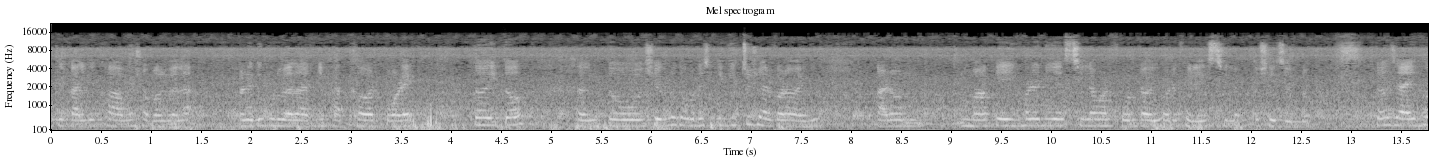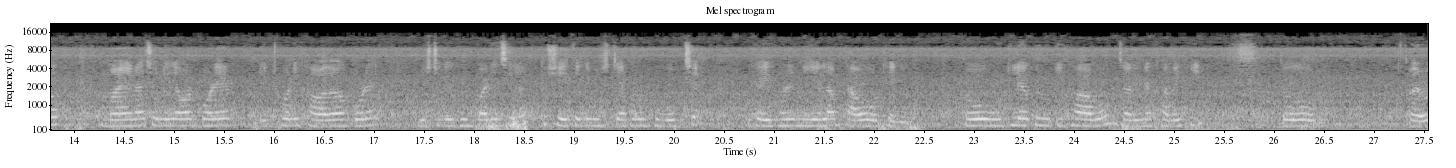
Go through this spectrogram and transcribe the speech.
ওকে কালকে খাওয়াবো সকালবেলা। মানে দুপুরবেলা আর কি ভাত খাওয়ার পরে। তো এই তো তো সেগুলো তোমাদের সাথে কিচ্ছু শেয়ার করা হয়নি। কারণ মাকে এই ঘরে নিয়ে এসেছিলাম আর ফোনটা ওই ঘরে ফেলে এসেছিলাম তো সেই জন্য। তো যাই হোক, মায়েরা চলে যাওয়ার পরে একটুখানি খাওয়া দাওয়া করে মিষ্টিকে ঘুম পাড়িয়েছিলাম তো সেই থেকে মিষ্টি এখন ঘুমোচ্ছে। ওকে এই ঘরে নিয়ে এলাম, তাও ওঠেনি। তো উঠলে ওকে রুটি খাওয়াবো, জানি না খাবে কি। তো আর ও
